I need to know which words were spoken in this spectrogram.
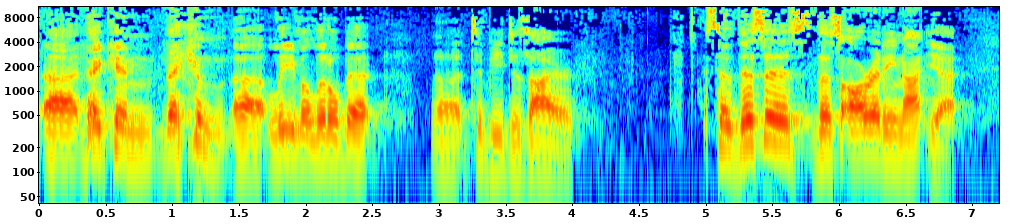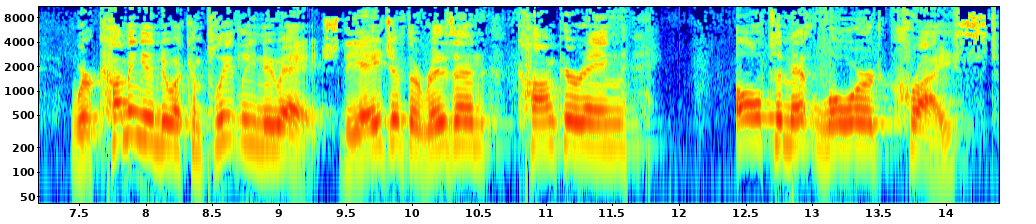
uh, they can they can uh, leave a little bit uh, to be desired. So this is this already not yet. We're coming into a completely new age, the age of the risen, conquering, ultimate Lord Christ,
